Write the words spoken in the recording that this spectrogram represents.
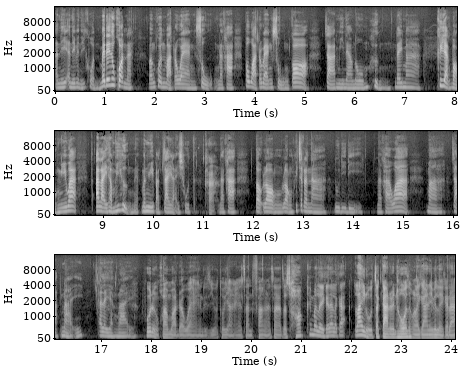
อันนี้อันนี้เป็นที่คนไม่ได้ทุกคนนะบางคนหวาดระแวงสูงนะคะเพราะหวาดระแวงสูงก็ จะมีแนวโน้มหึงได้มาก คืออยากบอกนี้ว่าอะไรทำให้หึงเนี่ยมันมีปัจจัยหลายชุดอะค่ะนะคะต่อลองลองพิจารณาดูดีๆนะคะว่ามาจากไหนอะไรอย่างไร พูดถึงความหวาดระแวงเดี๋ยวจะยกตัวอย่างให้อาจารย์ฟังนะอาจารย์อาจจะช็อกขึ้นมาเลยก็ได้แล้วก็ไล่หนูจากการเป็น host ของรายการนี้ไปเลยก็ได้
